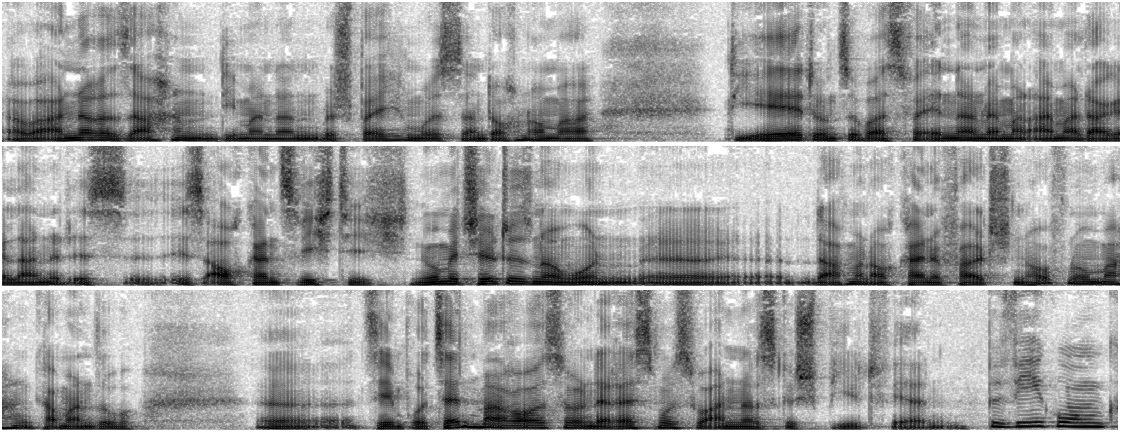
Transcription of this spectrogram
aber andere Sachen, die man dann besprechen muss, dann doch nochmal Diät und sowas verändern, wenn man einmal da gelandet ist, ist auch ganz wichtig. Nur mit Schilddrüsenhormonen äh, darf man auch keine falschen Hoffnungen machen, kann man so äh, zehn Prozent mal rausholen, der Rest muss woanders gespielt werden. Bewegung.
